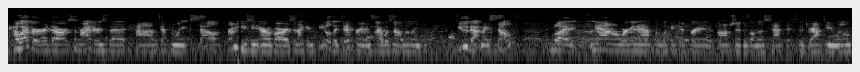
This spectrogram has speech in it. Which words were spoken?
However, there are some riders that have definitely excelled from using aero bars, and I can feel the difference. I was not willing to do that myself, but now we're going to have to look at different options on those tactics. So drafting will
